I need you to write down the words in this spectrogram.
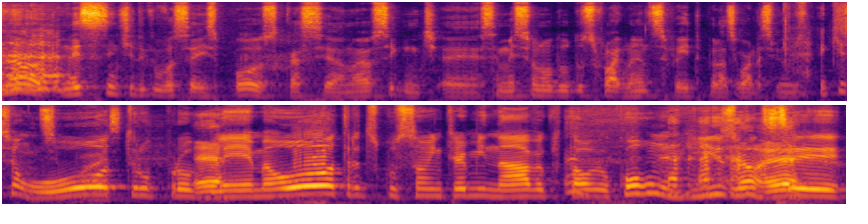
Não, nesse sentido que você expôs, Cassiano, é o seguinte: é, você mencionou do- dos flagrantes feitos pelas guardas civis. É que isso é um outro problema, outra discussão interminável que tal eu corro um risco Não, de, é. ser,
